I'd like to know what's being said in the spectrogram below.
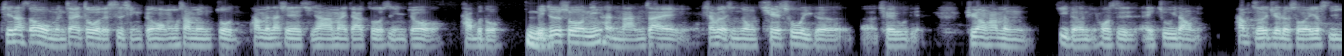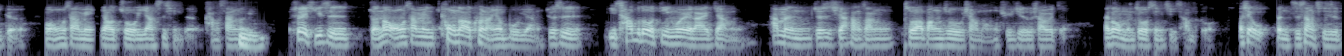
其实那时候我们在做的事情跟网络上面做他们那些其他的卖家做的事情就差不多。也就是说，你很难在消费者心中切出一个呃切入点，去让他们记得你，或是哎注意到你。他们只会觉得说，又是一个网络上面要做一样事情的厂商而已。所以其实转到网络上面碰到困难又不一样，就是以差不多的定位来讲，他们就是其他厂商说要帮助小农去接触消费者，那跟我们做事情其实差不多。而且本质上其实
